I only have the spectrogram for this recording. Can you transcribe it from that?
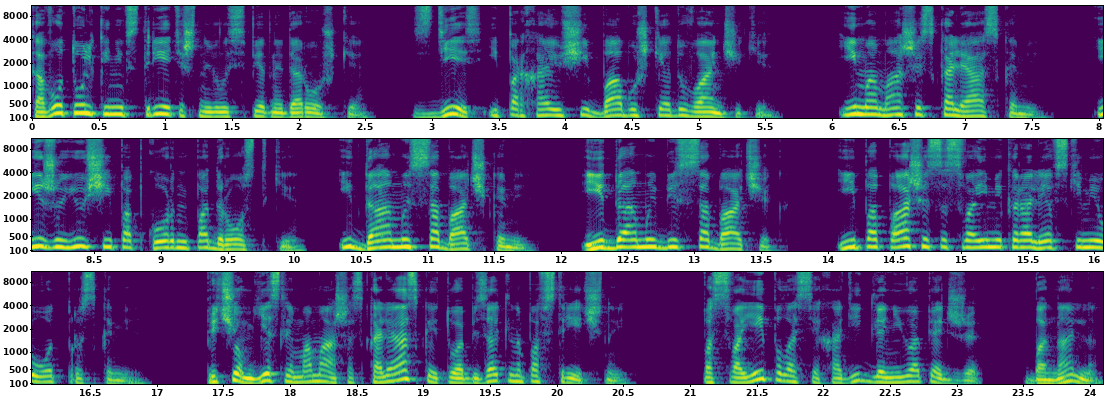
Кого только не встретишь на велосипедной дорожке. Здесь и порхающие бабушки-одуванчики, и мамаши с колясками, и жующие попкорн подростки, и дамы с собачками, и дамы без собачек, и папаши со своими королевскими отпрысками. Причем, если мамаша с коляской, то обязательно по встречной. По своей полосе ходить для нее опять же банально.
